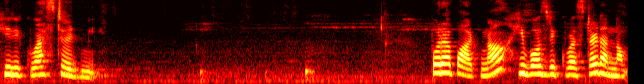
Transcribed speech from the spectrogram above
he requested me పొరపాటున హీ వాజ్ రిక్వెస్టెడ్ అన్నాం.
